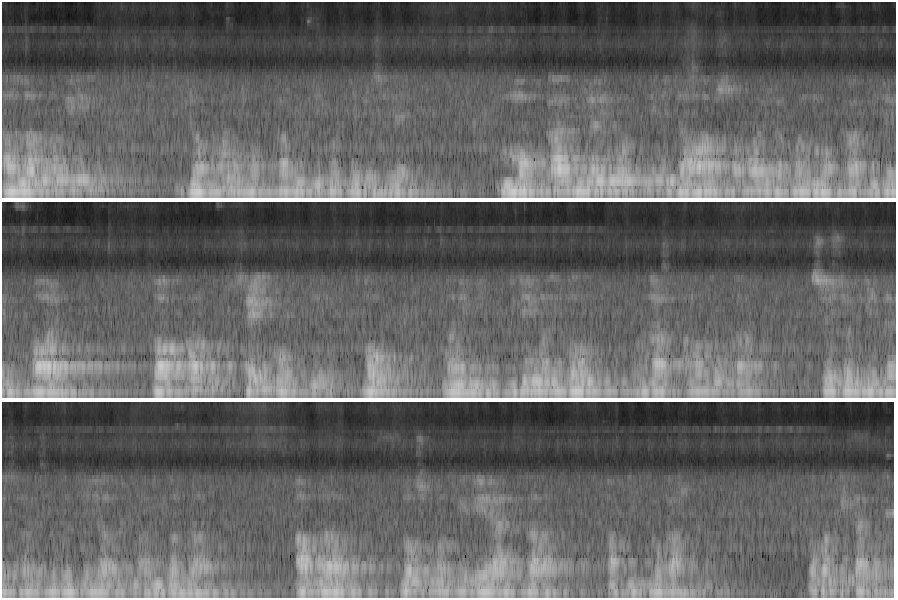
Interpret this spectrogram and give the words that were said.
আল্লাহ নবী যখন মক্কা বিক্রি করতে গেছিলেন মক্কা বিজয় করতে যাওয়ার সময় যখন মক্কা বিজয় হয়, তখন সেই করতে বহু মানে বিজয় মানে বহু উল্লাস, আনন্দ, উল্লাস সেই সব চিন্তা ইসলাম আপনার লোক সম্পর্কে এই আয়াতটা আপনি প্রকাশ করুন। তখন তার কথা?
